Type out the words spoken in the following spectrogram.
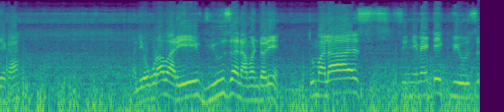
देखा आणि एवढा भारी व्ह्यूज आहे ना मंडळी. तुम्हाला सिनेमॅटिक व्ह्यूज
